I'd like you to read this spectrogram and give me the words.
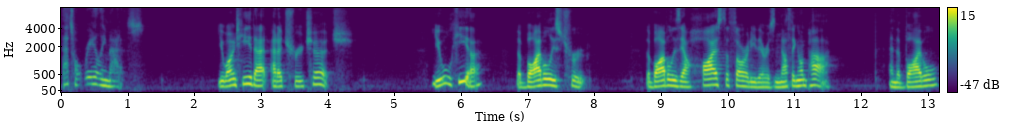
That's what really matters. You won't hear that at a true church. You will hear the Bible is true. The Bible is our highest authority. There is nothing on par. And the Bible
